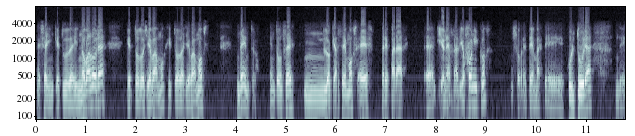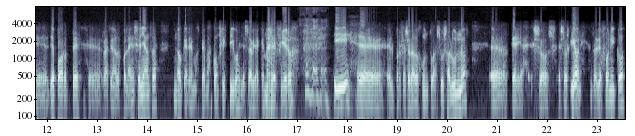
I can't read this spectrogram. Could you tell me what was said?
esa inquietud innovadora que todos llevamos y todas llevamos dentro. Entonces, mm, lo que hacemos es preparar eh, guiones radiofónicos sobre temas de cultura, de deportes eh, relacionados con la enseñanza. No queremos temas conflictivos, ya sabía a qué me refiero. y eh, el profesorado junto a sus alumnos crea esos, esos guiones radiofónicos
